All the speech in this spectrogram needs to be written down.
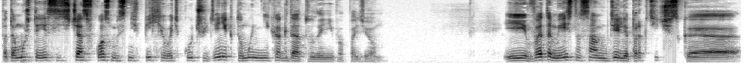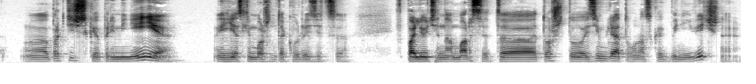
Потому что если сейчас в космос не впихивать кучу денег, то мы никогда туда не попадем. И в этом есть на самом деле практическое, э, практическое применение, если можно так выразиться, в полете на Марс. Это то, что Земля-то у нас как бы не вечная.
